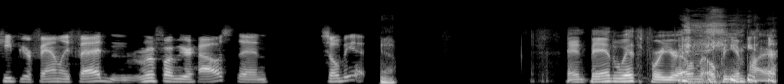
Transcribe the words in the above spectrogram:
keep your family fed and roof over your house, then so be it. Yeah. And bandwidth for your Element Opie Empire.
